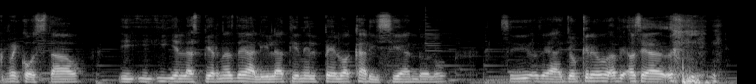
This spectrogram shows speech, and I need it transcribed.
recostado y, en las piernas de Dalila tiene el pelo acariciándolo. Sí, o sea, yo creo, o sea,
